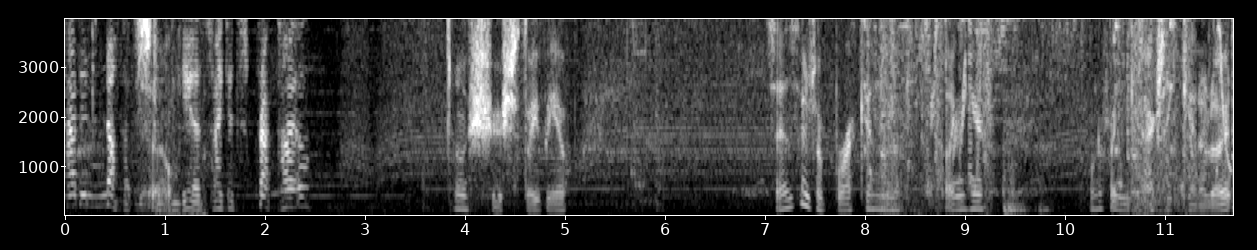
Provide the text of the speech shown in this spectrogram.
had enough of So. near-sighted scrap pile. Oh shush, 3PO. Says there's a brick in the thing here. Wonder if I can actually get it out.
